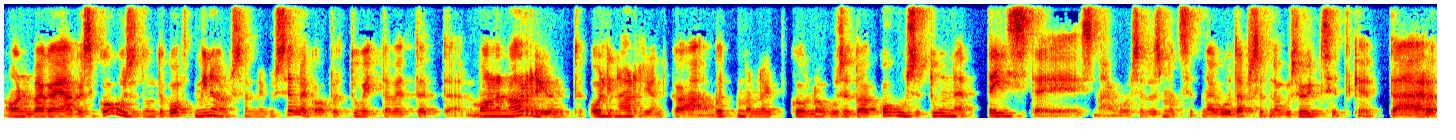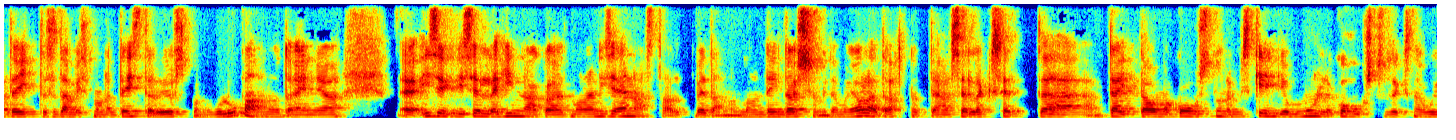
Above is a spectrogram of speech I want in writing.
on väga hea, aga see kohusetunde koht minu jaoks on nagu selle koha pealt huvitav, et, et ma olen harjunud, olin harjunud ka võtma nagu, nagu seda kohusetunnet teiste ees nagu selles mõttes, et nagu täpselt nagu sa ütlesidki, et ära täita seda, mis ma olen teistele justkui nagu lubanud, on ju. isegi selle hinnaga, et ma olen iseennast alt vedanud, ma olen teinud asju, mida ma ei ole tahtnud teha selleks, et äh, täita oma kohusetunne, mis keegi on mulle kohustuseks nagu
